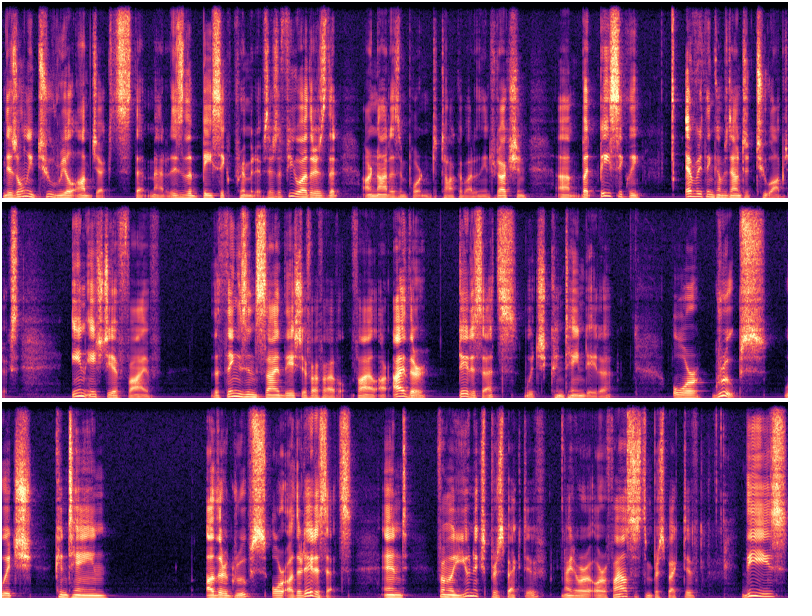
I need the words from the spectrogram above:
there's only two real objects that matter. These are the basic primitives. There's a few others that are not as important to talk about in the introduction, um, but basically, everything comes down to two objects. In HDF5, the things inside the HDF5 file are either datasets, which contain data, or groups, which contain other groups or other datasets. And from a Unix perspective, right, or, or a file system perspective, these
